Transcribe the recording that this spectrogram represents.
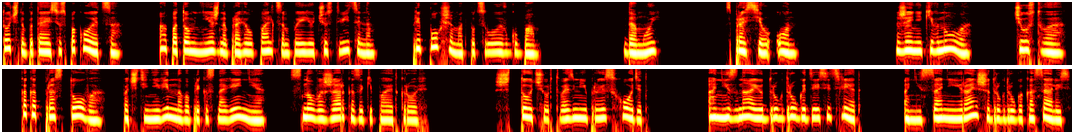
точно пытаясь успокоиться, а потом нежно провел пальцем по ее чувствительным, припухшим от поцелуев губам. «Домой?» – спросил он. Женя кивнула, чувствуя, как от простого, почти невинного прикосновения снова жарко закипает кровь. Что, черт возьми, происходит? Они знают друг друга десять лет. Они с Аней и раньше друг друга касались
